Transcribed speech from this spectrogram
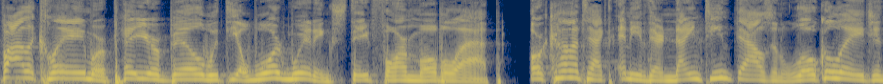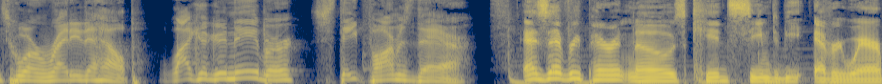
File a claim or pay your bill with the award winning State Farm mobile app. Or contact any of their 19,000 local agents who are ready to help. Like a good neighbor, State Farm is there. As every parent knows, kids seem to be everywhere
